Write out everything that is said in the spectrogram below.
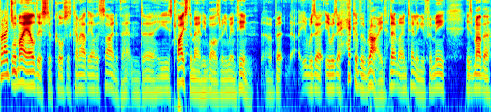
but I do. Well, my eldest, of course, has come out the other side of that, and uh, he is twice the man he was when he went in. Uh, but it was a it was a heck of a ride. I don't mind telling you. For me, his mother,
